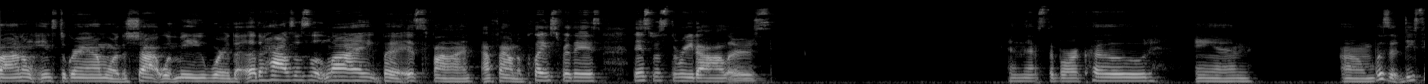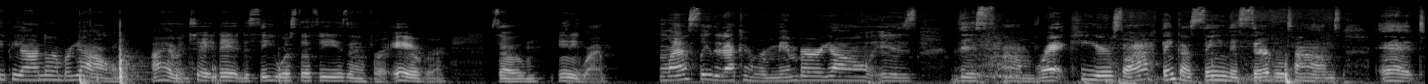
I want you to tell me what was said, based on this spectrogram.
find on Instagram or the shot with me where the other houses look like, but it's fine. I found a place for this. This was $3. And that's the barcode. And, um, what's it, DPCI number, y'all? I haven't checked that to see where stuff is in forever. So, anyway. Lastly, that I can remember, y'all, is this um, rack here. So I think I've seen this several times at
